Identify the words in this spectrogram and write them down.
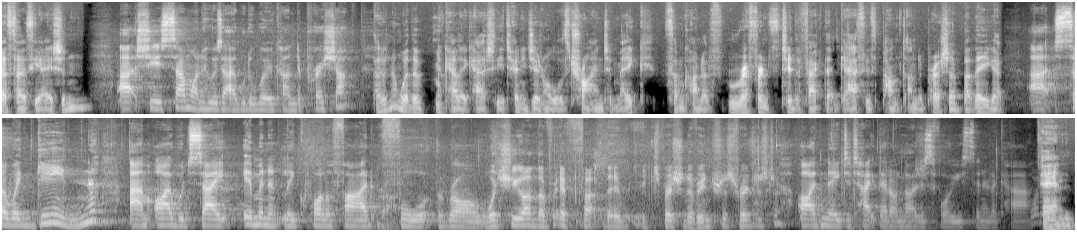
Association, uh, she is someone who is able to work under pressure. I don't know whether Michaela Cash, the Attorney General, was trying to make some kind of reference to the fact that gas is pumped under pressure, but there you go. Uh, so again, um, I would say eminently qualified for the role. Was she on the, F, uh, the expression of interest register? I'd need to take that on notice for you, Senator Carr. And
